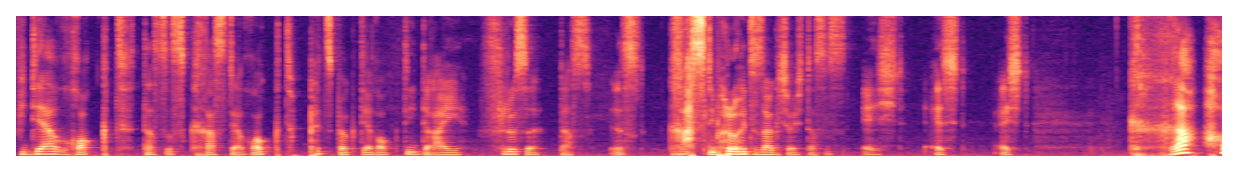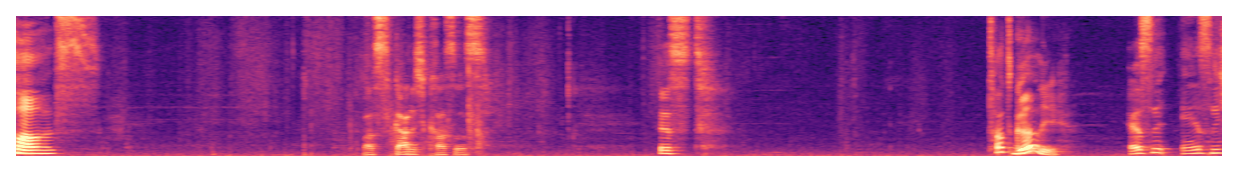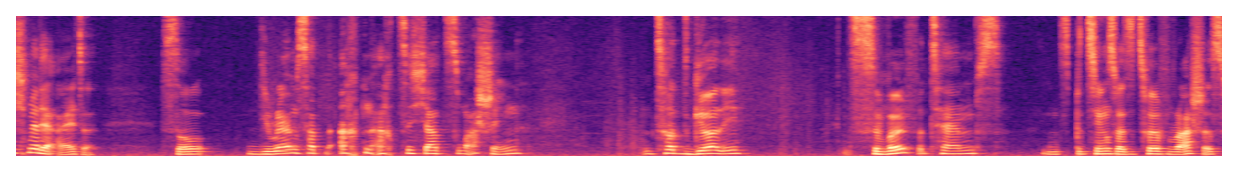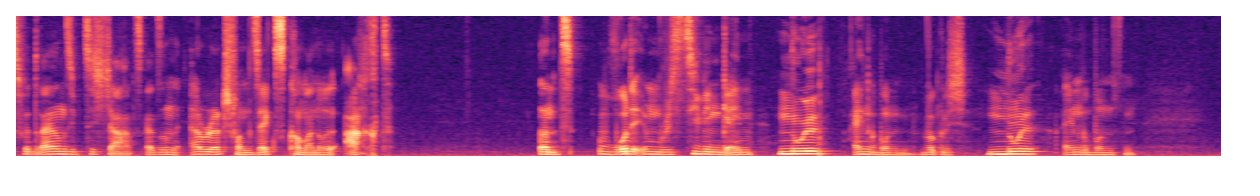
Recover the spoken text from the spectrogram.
Wie der rockt, das ist krass. Der rockt Pittsburgh, der rockt die drei Flüsse. Das ist krass, liebe Leute, sage ich euch. Das ist echt, echt, echt krass. Was gar nicht krass ist, ist Todd Gurley. Er ist, er ist nicht mehr der Alte. So, die Rams hatten 88 Yards Rushing. Todd Gurley 12 Attempts beziehungsweise 12 Rushes für 73 Yards, also ein Average von 6,08. Und wurde im Receiving Game 0 eingebunden. Wirklich 0 eingebunden.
